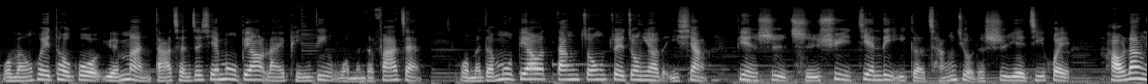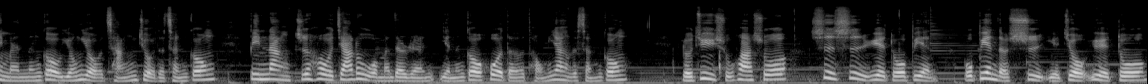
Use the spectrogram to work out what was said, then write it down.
我们会透过圆满达成这些目标来评定我们的发展。我们的目标当中最重要的一项，便是持续建立一个长久的事业机会，好让你们能够拥有长久的成功，并让之后加入我们的人也能够获得同样的成功。有句俗话说：“世事越多变，不变的事也就越多。”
